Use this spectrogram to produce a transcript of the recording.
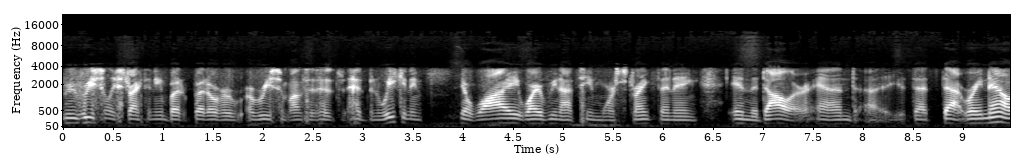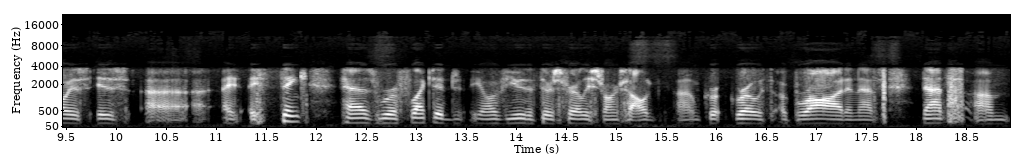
recently strengthening, but but over recent months it has had been weakening. You know why why have we not seen more strengthening in the dollar? And uh, that that right now is is uh, I, I think has reflected you know a view that there's fairly strong solid um, gr- growth abroad, and that's that's um,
